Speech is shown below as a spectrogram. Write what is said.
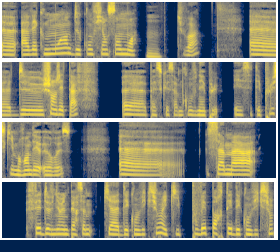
euh, avec moins de confiance en moi, Hmm. tu vois, Euh, de changer de taf euh, parce que ça me convenait plus et c'était plus ce qui me rendait heureuse. Ça m'a fait devenir une personne qui a des convictions et qui pouvait porter des convictions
